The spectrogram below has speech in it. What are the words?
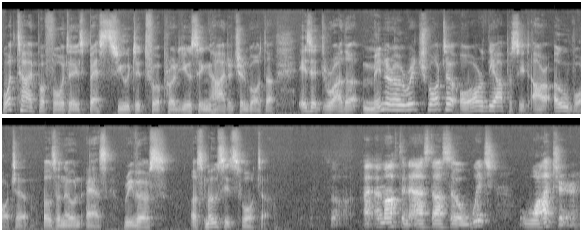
What type of water is best suited for producing hydrogen water? Is it rather mineral rich water or the opposite, RO water, also known as reverse osmosis water? So I'm often asked also which water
